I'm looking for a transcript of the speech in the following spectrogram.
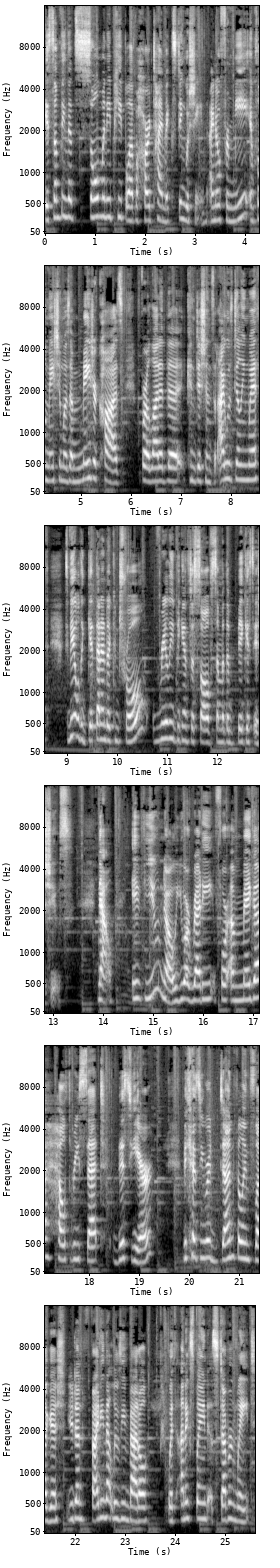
is something that so many people have a hard time extinguishing. I know for me, inflammation was a major cause for a lot of the conditions that I was dealing with. To be able to get that under control really begins to solve some of the biggest issues. Now, if you know you are ready for a mega health reset this year because you are done feeling sluggish, you're done fighting that losing battle with unexplained stubborn weight,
